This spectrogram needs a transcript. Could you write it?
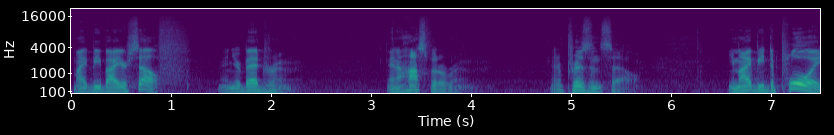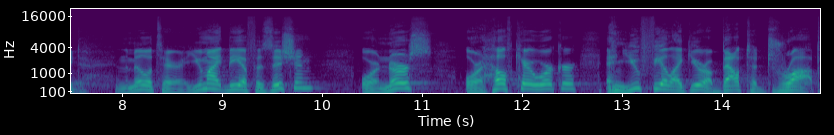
might be by yourself in your bedroom, in a hospital room, in a prison cell. You might be deployed in the military. You might be a physician or a nurse or a healthcare worker, and you feel like you're about to drop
